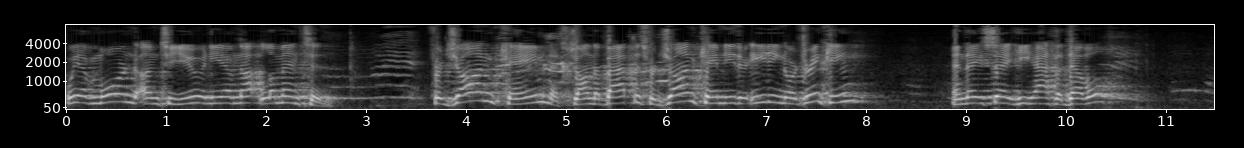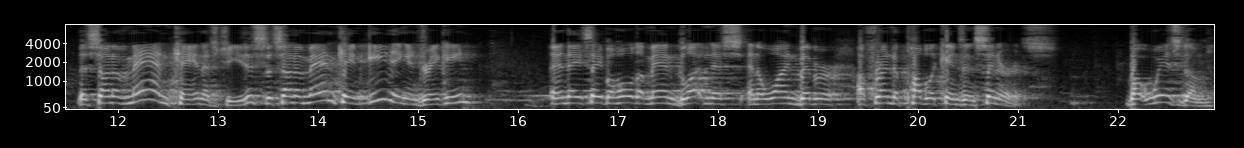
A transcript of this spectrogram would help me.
We have mourned unto you, and ye have not lamented. For John came, that's John the Baptist, for John came neither eating nor drinking, and they say he hath a devil. The Son of Man came, that's Jesus, the Son of Man came eating and drinking, and they say, Behold, a man gluttonous and a winebibber, a friend of publicans and sinners. But wisdom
